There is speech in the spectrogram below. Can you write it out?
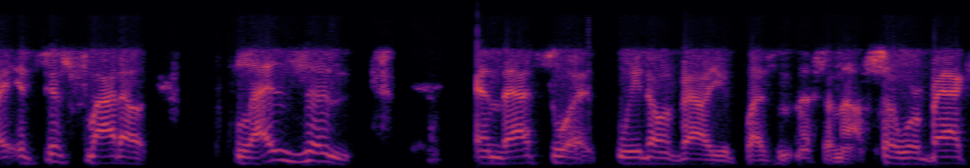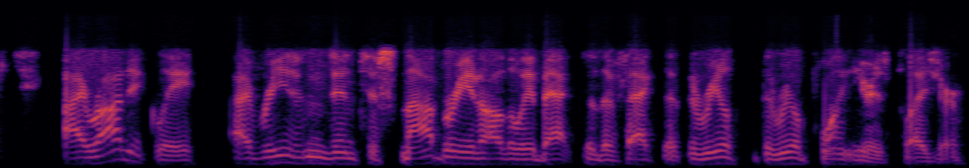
right? It's just flat out pleasant. And that's what we don't value pleasantness enough. So we're back. Ironically, I've reasoned into snobbery and all the way back to the fact that the real the real point here is pleasure.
